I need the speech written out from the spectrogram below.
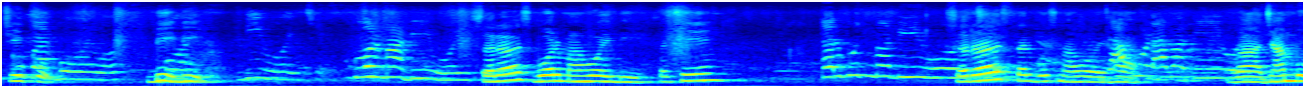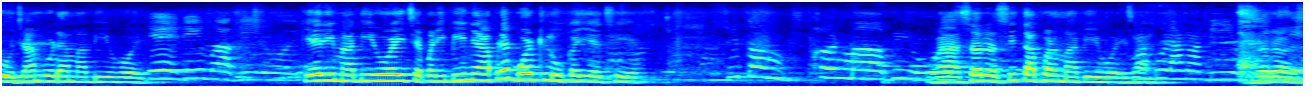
ચીકુ. બી બી. સરસ? બોરમાં હોય બી. પછી? સરસ? તરબૂચમાં હોય હા. વાહ જાંબુ. જાંબુડામાં બી હોય. કેરીમાં બી હોય કેરીમાં બી હોય છે પણ એ બીને આપણે ગોઠલું કહીએ છીએ. વાહ સરસ સીતાફળમાં બી હોય વાહ. સરસ.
